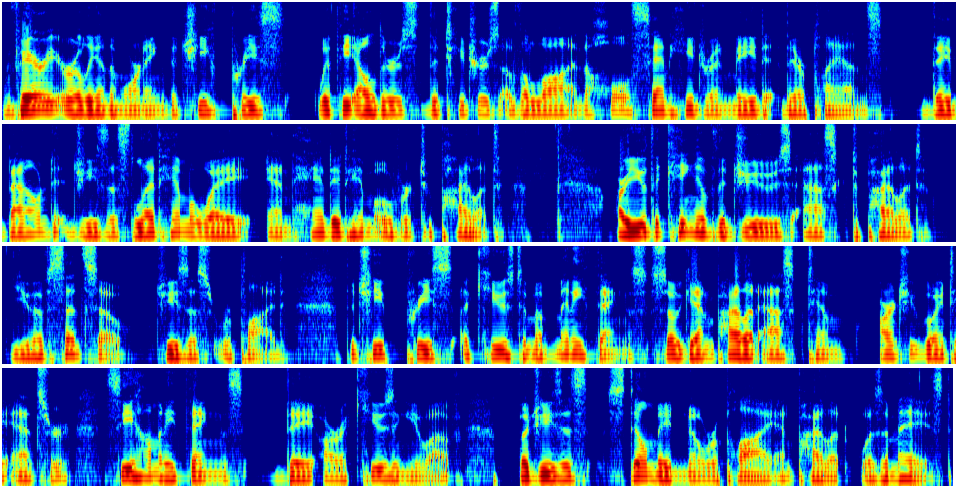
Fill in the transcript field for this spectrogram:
Very early in the morning, the chief priests with the elders, the teachers of the law, and the whole Sanhedrin made their plans. They bound Jesus, led him away, and handed him over to Pilate. Are you the king of the Jews? asked Pilate. You have said so. Jesus replied. The chief priests accused him of many things. So again, Pilate asked him, Aren't you going to answer? See how many things they are accusing you of. But Jesus still made no reply, and Pilate was amazed.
